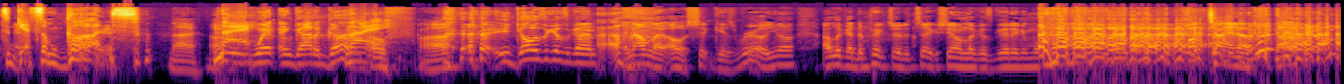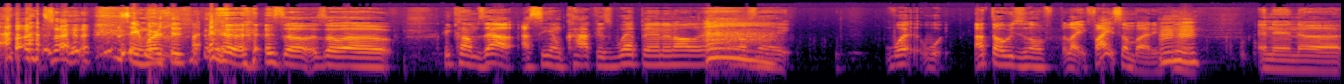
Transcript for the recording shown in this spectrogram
To get some guns! nej. Ja. Nej. Went and got a gun. Nej. Ja. he goes against a gun, and I'm like, oh shit gets real. You know, I look at the picture of the chick. She don't look as good anymore. Fuck China. Ja. China. This ain't worth it. so so uh, he comes out. I see him cock his weapon and all that. And I was like, what, what? I thought we was gonna like fight somebody. And then uh,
